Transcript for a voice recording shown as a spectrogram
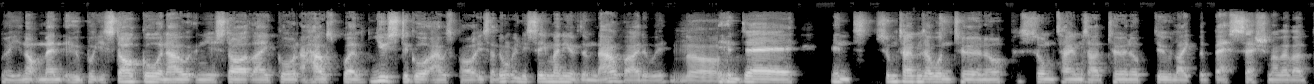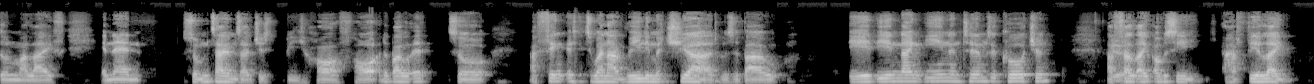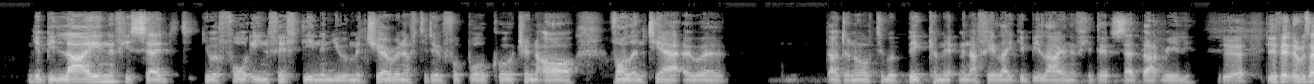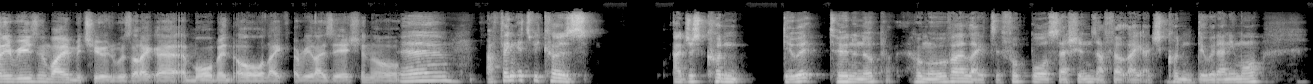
well, you're not meant to, but you start going out and you start like going to house. Well, used to go to house parties. I don't really see many of them now, by the way. no, And uh, and sometimes I wouldn't turn up. Sometimes I'd turn up, do like the best session I've ever done in my life, and then sometimes I'd just be half-hearted about it. So I think it's when I really matured was about 18, 19 in terms of coaching. I Yeah. felt like obviously I feel like you'd be lying if you said you were 14, 15 and you were mature enough to do football coaching or volunteer to a I don't know, to a big commitment. I feel like you'd be lying if you did, said that really. yeah. Do you think there was any reason why you matured? Was there like a, a moment or like a realization or Um, I think it's because I just couldn't do it turning up hungover like to football sessions. I felt like I just couldn't do it anymore.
